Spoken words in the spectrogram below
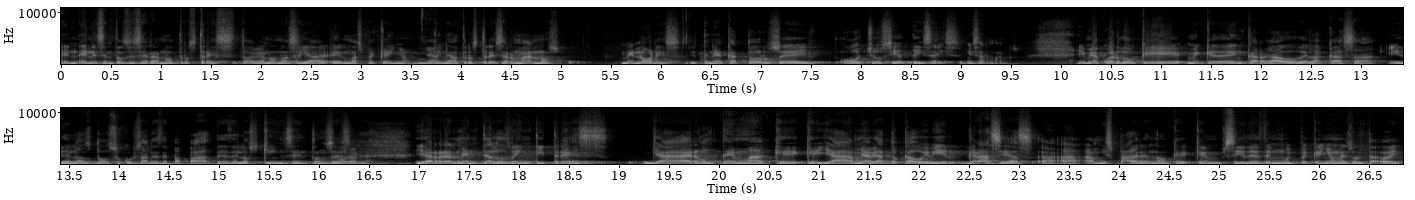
en, ese entonces eran otros tres. Todavía no nacía el más pequeño. Tenía otros tres hermanos menores. Yo tenía 14, 8, 7 y 6, mis hermanos. Y me acuerdo que me quedé encargado de la casa y de los dos sucursales de papá desde los 15. Entonces, ya realmente a los 23 ya era un tema que, que ya me había tocado vivir gracias a, a, mis padres, ¿no? Que, que, sí desde muy pequeño me soltaron,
